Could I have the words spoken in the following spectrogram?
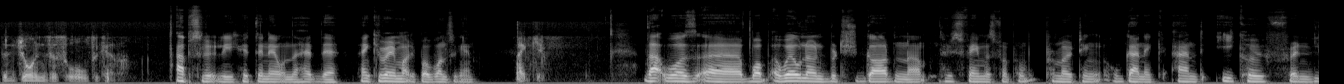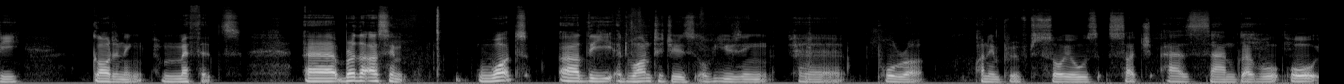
that joins us all together. Absolutely hit the nail on the head there. Thank you very much, Bob, once again. Thank you. That was uh, Bob, a well known British gardener who's famous for pro- promoting organic and eco friendly gardening methods. Uh, Brother Asim, what are the advantages of using uh, poorer, unimproved soils such as sand, gravel, or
